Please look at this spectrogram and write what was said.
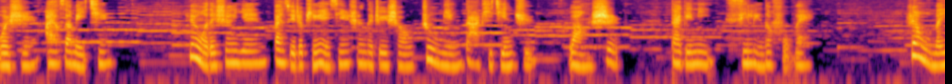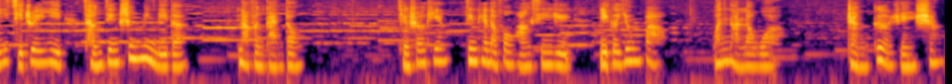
我是艾欧萨美青，愿我的声音伴随着平远先生的这首著名大提琴曲《往事》，带给你心灵的抚慰。让我们一起追忆曾经生命里的那份感动。请收听今天的凤凰心语，一个拥抱，温暖了我整个人生。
